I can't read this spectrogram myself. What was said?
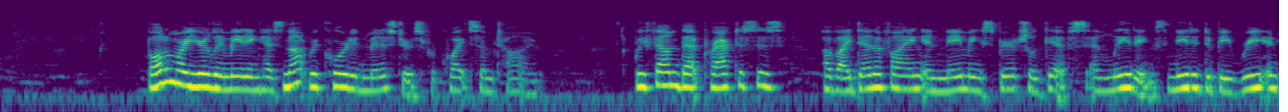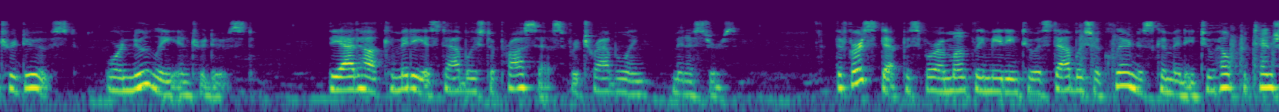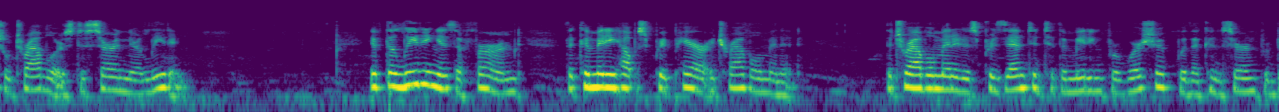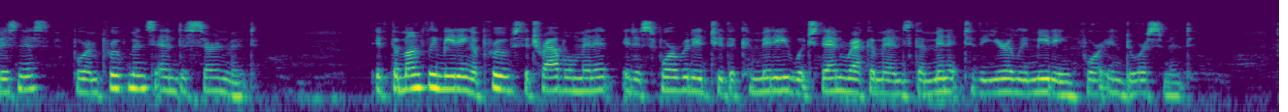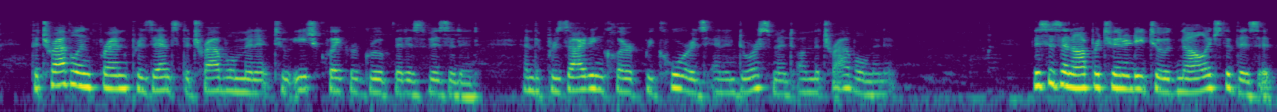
Baltimore Yearly Meeting has not recorded ministers for quite some time. We found that practices of identifying and naming spiritual gifts and leadings needed to be reintroduced or newly introduced. The ad hoc committee established a process for traveling ministers. The first step is for a monthly meeting to establish a clearness committee to help potential travelers discern their leading. If the leading is affirmed, the committee helps prepare a travel minute. The travel minute is presented to the meeting for worship with a concern for business, for improvements and discernment. If the monthly meeting approves the travel minute, it is forwarded to the committee, which then recommends the minute to the yearly meeting for endorsement. The traveling friend presents the travel minute to each Quaker group that is visited, and the presiding clerk records an endorsement on the travel minute. This is an opportunity to acknowledge the visit,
